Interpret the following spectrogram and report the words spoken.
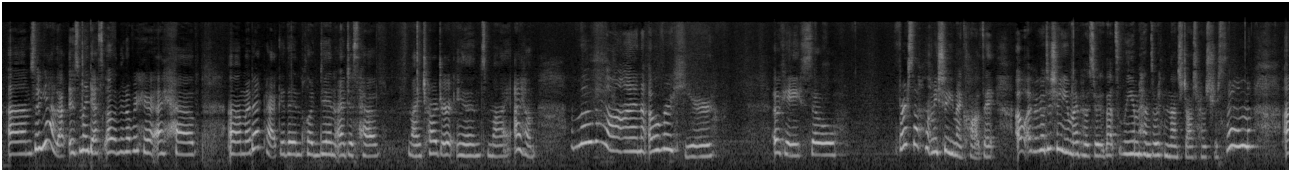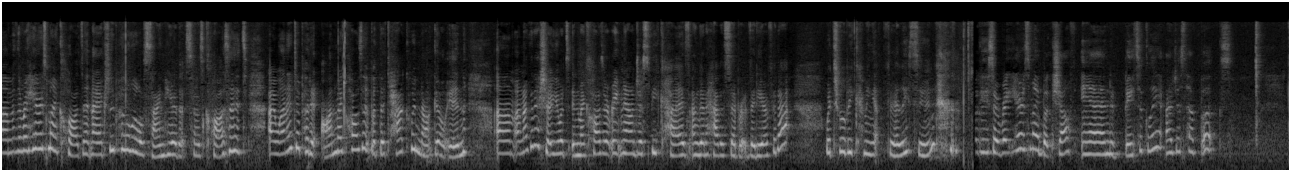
Um, so yeah, that is my desk. Oh, and then over here I have uh, my backpack. And then plugged in, I just have my charger and my iHome. Moving on over here. Okay, so first off, let me show you my closet. Oh, I forgot to show you my poster. That's Liam Hemsworth and that's Josh Hutcherson. Um, and then right here is my closet, and I actually put a little sign here that says closet. I wanted to put it on my closet, but the tack would not go in. Um, I'm not going to show you what's in my closet right now just because I'm going to have a separate video for that, which will be coming up fairly soon. okay, so right here is my bookshelf, and basically I just have books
